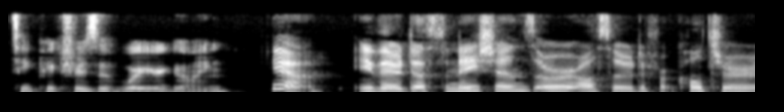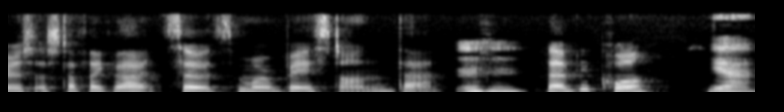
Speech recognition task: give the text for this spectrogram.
take pictures of where you're going. Yeah, either destinations or also different cultures or stuff like that. So it's more based on that. Mm-hmm. That'd be cool. Yeah.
